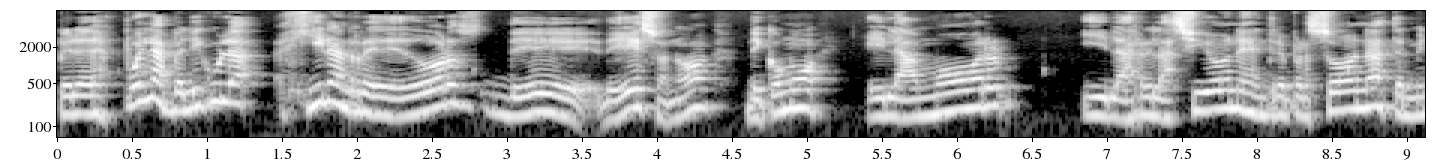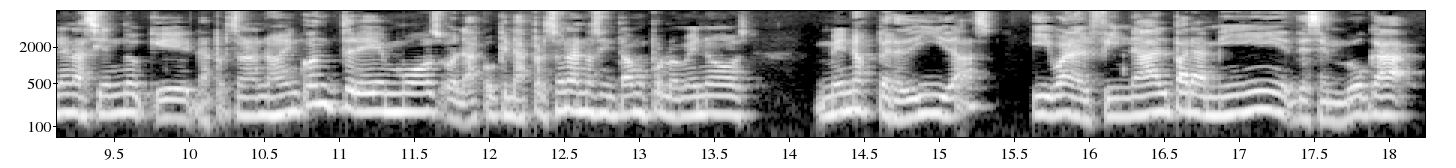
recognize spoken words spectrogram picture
pero después la película gira alrededor de, de eso, ¿no? De cómo el amor y las relaciones entre personas terminan haciendo que las personas nos encontremos o, o que las personas nos sintamos por lo menos menos perdidas. Y bueno, al final para mí desemboca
